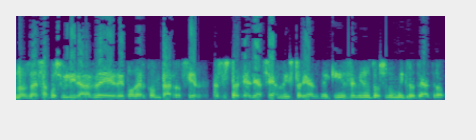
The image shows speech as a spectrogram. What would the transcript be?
nos da esa posibilidad de, poder contar ciertas historias, ya sean historias de 15 minutos en un microteatro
